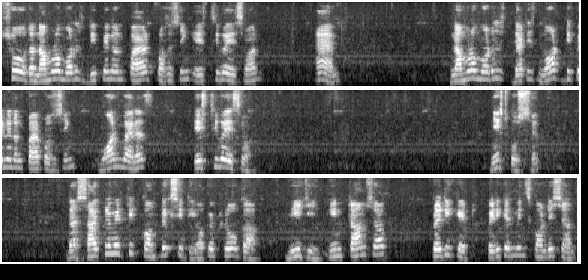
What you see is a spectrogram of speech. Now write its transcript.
So the number of modules depend on prior processing S3 by S1 and number of modules that is not dependent on prior processing 1 minus S3 by S1. Next question. The cyclomatic complexity of a flow graph Vg in terms of predicate, predicate means condition,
